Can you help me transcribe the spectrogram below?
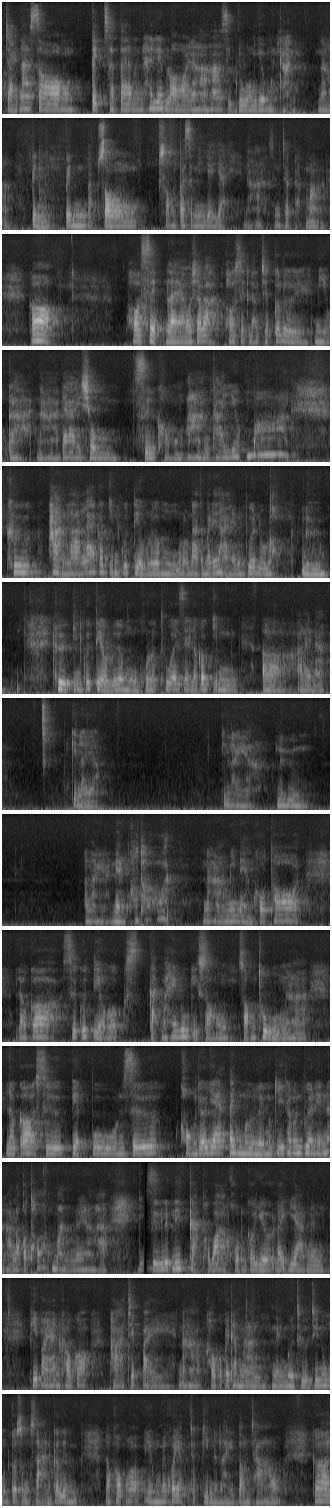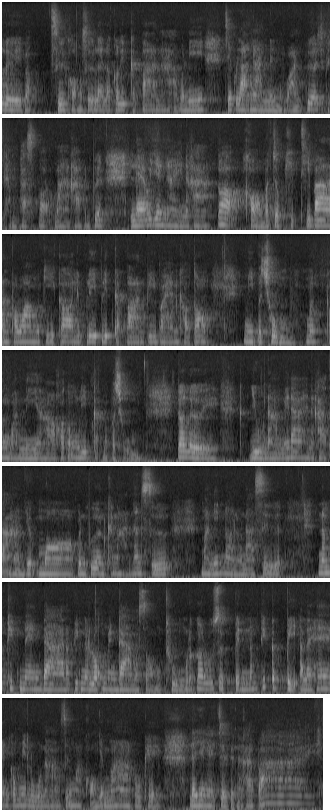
จ่ายหน้าซองติดสแตมให้เรียบร้อยนะคะ 50 ดวงเยอะเหมือนกันนะคะเป็นเป็นแบบซองซองไปรษณีย์ใหญ่ ๆนะคะ ซึ่งจะกลับมาก็พอเสร็จแล้วใช่ป่ะ พอเสร็จแล้วเจ๊บก็เลยมีโอกาสนะคะ ได้ชมซื้อของอาหารไทยเยอะมาก คือผ่านร้านแรกก็กินก๋วยเตี๋ยวเรือหมูแล้วนะแต่ไม่ได้ถ่ายให้เพื่อนๆดูหรอกลืม คือกินก๋วยเตี๋ยวเรือหมูคนละถ้วยเสร็จแล้วก็กินเอ่ออะไรนะ กินอะไรอะ กินอะไรอะ ลืม อะไรอะแหนมข้าวทอดนะคะ มีแหนมข้าวทอด แล้วก็ซื้อก๋วยเตี๋ยวกลับมาให้ลูกอีกสองสองถุงนะคะ แล้วก็ซื้อเปียกปูนซื้อ ของเยอะแยะเต็มมือเลยเมื่อกี้ถ้าเพื่อนๆเห็นนะคะ แล้วก็ทอดมันด้วยนะคะซื้อรีบๆกลับเพราะว่าคนก็เยอะและอีกอย่างหนึ่งพี่ไบอันเขาก็พาเจ๊ไปนะคะเขาก็ไปทำงานในมือถือที่นู่นก็สงสารก็เลย แล้วเขาก็ยังไม่ค่อยอยากจะกินอะไรตอนเช้า ก็เลยแบบ ซื้อของซื้ออะไรแล้วก็รีบกลับบ้านนะคะ วันนี้เจ๊บลางานหนึ่งวันเพื่อจะไปทำพาสปอร์ตมาค่ะเพื่อนๆแล้วยังไงนะคะ ก็ขอมาจบคลิปที่บ้าน เพราะว่าเมื่อกี้ก็รีบรีบรีบกลับบ้านพี่แบรนด์เขาต้องมีประชุมเมื่อกลางวันนี้นะคะ เขาต้องรีบกลับมาประชุม ก็เลยอยู่นานไม่ได้นะคะ แต่อาหารเยอะมากเพื่อนๆขนาดนั่นซื้อมานิดหน่อยแล้วนะซื้อ น้ำพริกแมงดา น้ำพริกนรกแมงดามาสองถุง แล้วก็รู้สึกเป็นน้ำพริกกะปิอะไรแห้งก็ไม่รู้นะคะ ซื้อมาของเยอะมากโอเค แล้วยังไงเจอกันนะคะบาย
